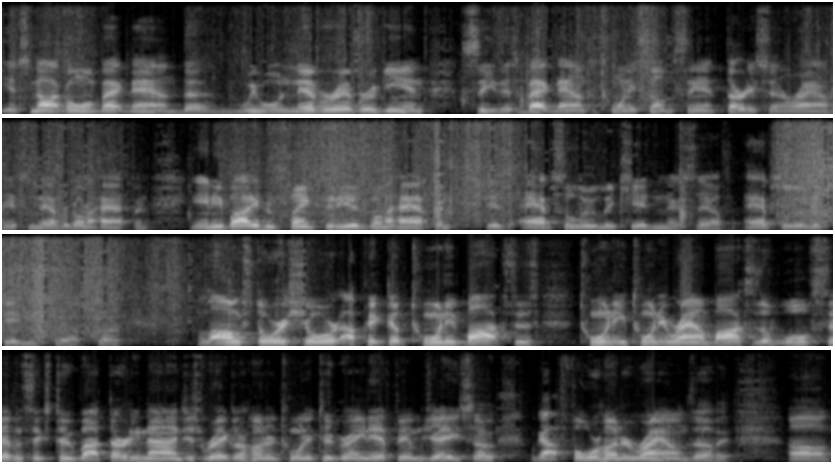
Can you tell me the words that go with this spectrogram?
It's not going back down. The, we will never, ever again see this back down to 20 something cent, 30 cent a round. It's never going to happen. Anybody who thinks it is going to happen is absolutely kidding themselves. Absolutely kidding themselves. So, Long story short, I picked up 20 boxes, 20 20 round boxes of Wolf 762 by 39, just regular 122 grain FMJ. So we got 400 rounds of it. Uh,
